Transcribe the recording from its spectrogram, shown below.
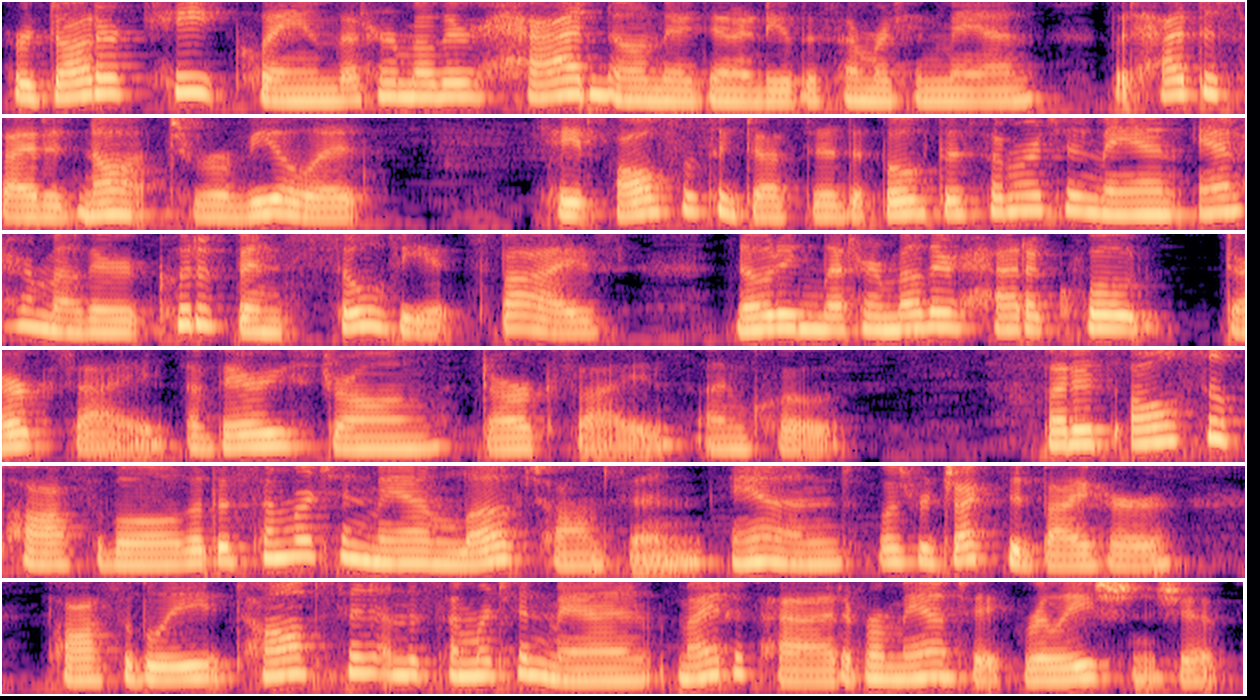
her daughter Kate claimed that her mother had known the identity of the Somerton man, but had decided not to reveal it. Kate also suggested that both the Somerton man and her mother could have been Soviet spies, noting that her mother had a quote, dark side, a very strong dark side, unquote. But it's also possible that the Somerton man loved Thompson and was rejected by her. Possibly, Thompson and the Somerton man might have had a romantic relationship.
